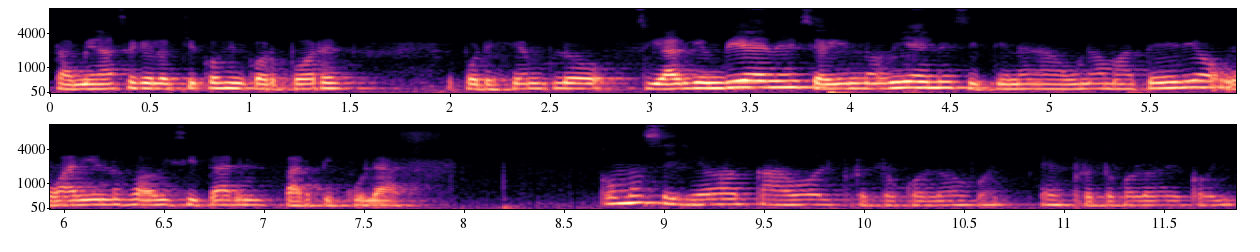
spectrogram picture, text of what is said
también hace que los chicos incorporen, por ejemplo, si alguien viene, si alguien no viene, si tienen alguna materia o alguien los va a visitar en particular. ¿Cómo se lleva a cabo el protocolo, el protocolo de COVID?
